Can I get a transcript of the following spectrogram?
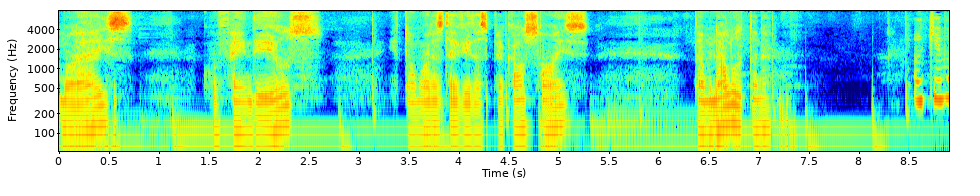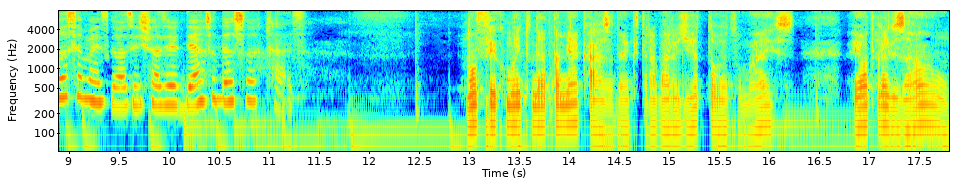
Mas com fé em Deus e tomando as devidas precauções, estamos na luta, né? O que você mais gosta de fazer dentro da sua casa? Não fico muito dentro da minha casa, né? Que trabalho o dia todo, mas ver uma televisão,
